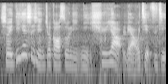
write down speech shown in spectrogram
所以第一件事情就告诉你，你需要了解自己。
